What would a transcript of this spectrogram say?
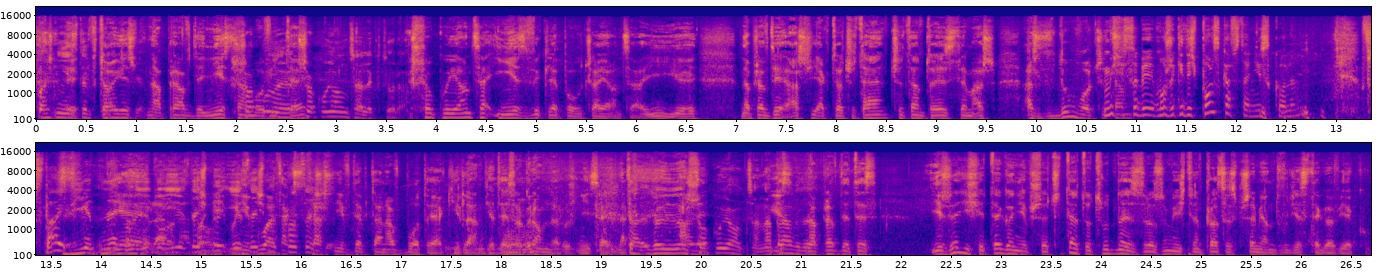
Właśnie jestem w To jest naprawdę niesamowite. Szoku, szokująca lektura. Szokująca i niezwykle pouczająca. I y, naprawdę aż jak to czytałem, czytam, to jestem aż, aż z dumą czytam. Myślisz sobie, może kiedyś Polska wstanie z kolan? Wstaje. Z jednego nie, kolana. bo, jesteśmy- bo nie, bo nie była tak procesie. strasznie wdeptana w błoto jak Irlandia. To jest Mhm. ogromna różnica jednak. Ta, to jest Ale szokująca, naprawdę. Jest, naprawdę to jest... Jeżeli się tego nie przeczyta, to trudno jest zrozumieć ten proces przemian XX wieku.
